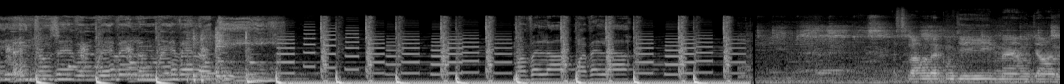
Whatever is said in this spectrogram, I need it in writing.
Entonces जी, मैं हूँ जान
